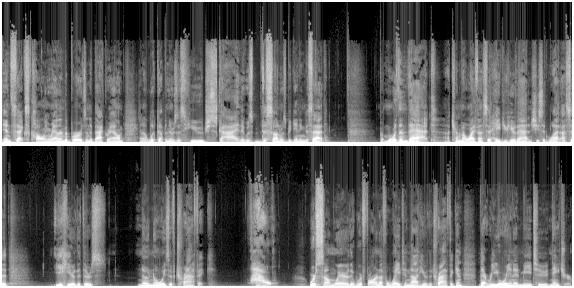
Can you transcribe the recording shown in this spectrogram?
insects calling around and the birds in the background. And I looked up and there was this huge sky that was, the sun was beginning to set. But more than that, I turned to my wife and I said, Hey, do you hear that? And she said, What? I said, You hear that there's no noise of traffic. Wow. We're somewhere that we're far enough away to not hear the traffic, and that reoriented me to nature.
